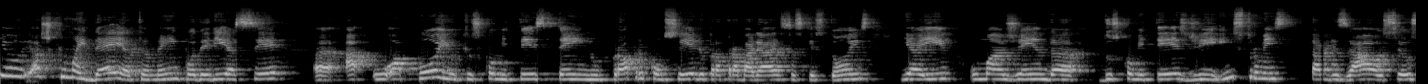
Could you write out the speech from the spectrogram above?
e eu acho que uma ideia também poderia ser uh, a, o apoio que os comitês têm no próprio conselho para trabalhar essas questões, e aí uma agenda dos comitês de instrumentalizar os seus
